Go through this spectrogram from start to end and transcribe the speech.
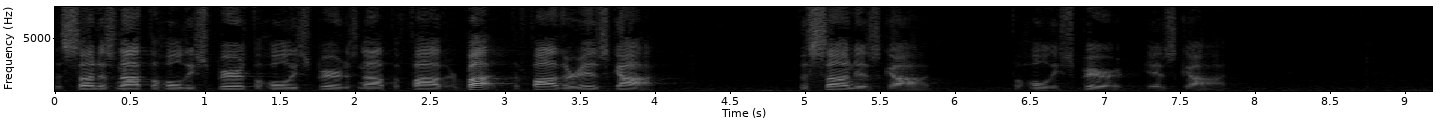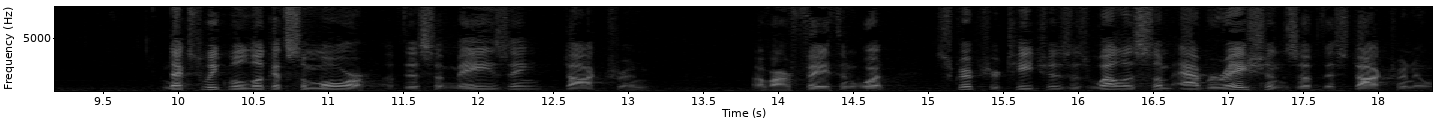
the Son is not the Holy Spirit, the Holy Spirit is not the Father, but the Father is God. The Son is God, the Holy Spirit is God. Next week, we'll look at some more of this amazing doctrine of our faith and what Scripture teaches, as well as some aberrations of this doctrine. And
